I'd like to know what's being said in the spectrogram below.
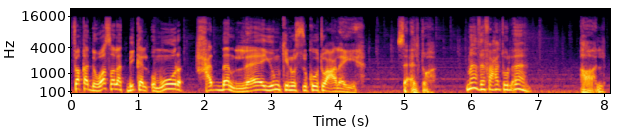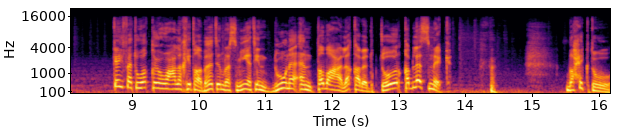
فقد وصلت بك الأمور حدا لا يمكن السكوت عليه. سألته ماذا فعلت الآن؟ قال كيف توقع على خطابات رسمية دون أن تضع لقب دكتور قبل اسمك؟ ضحكت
